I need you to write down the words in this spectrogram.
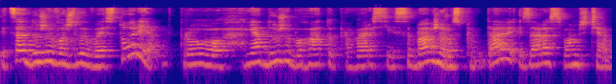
І це дуже важлива історія. Про я дуже багато про версії себе вже розповідаю, і зараз вам ще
